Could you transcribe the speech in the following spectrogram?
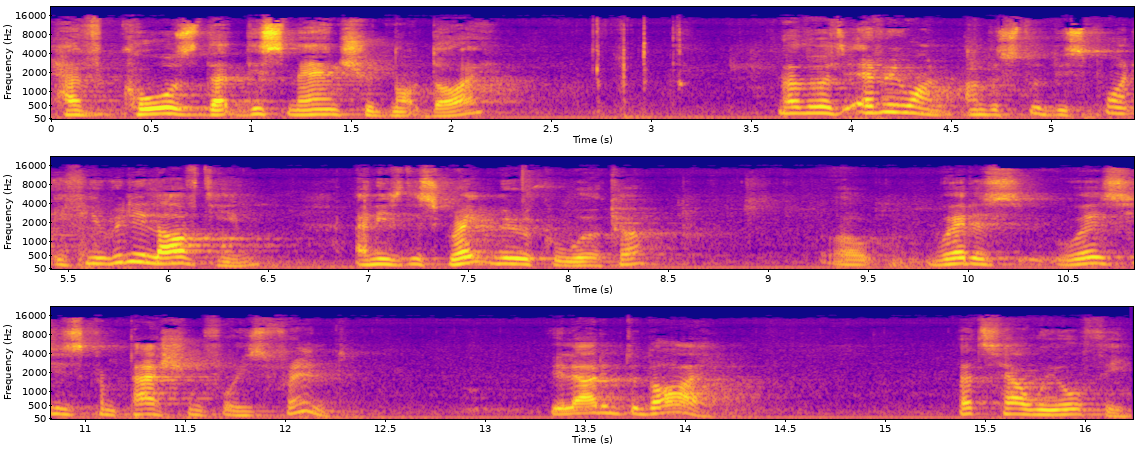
have caused that this man should not die? In other words, everyone understood this point. If he really loved him and he's this great miracle worker, well, where does, where's his compassion for his friend? He allowed him to die. That's how we all think.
